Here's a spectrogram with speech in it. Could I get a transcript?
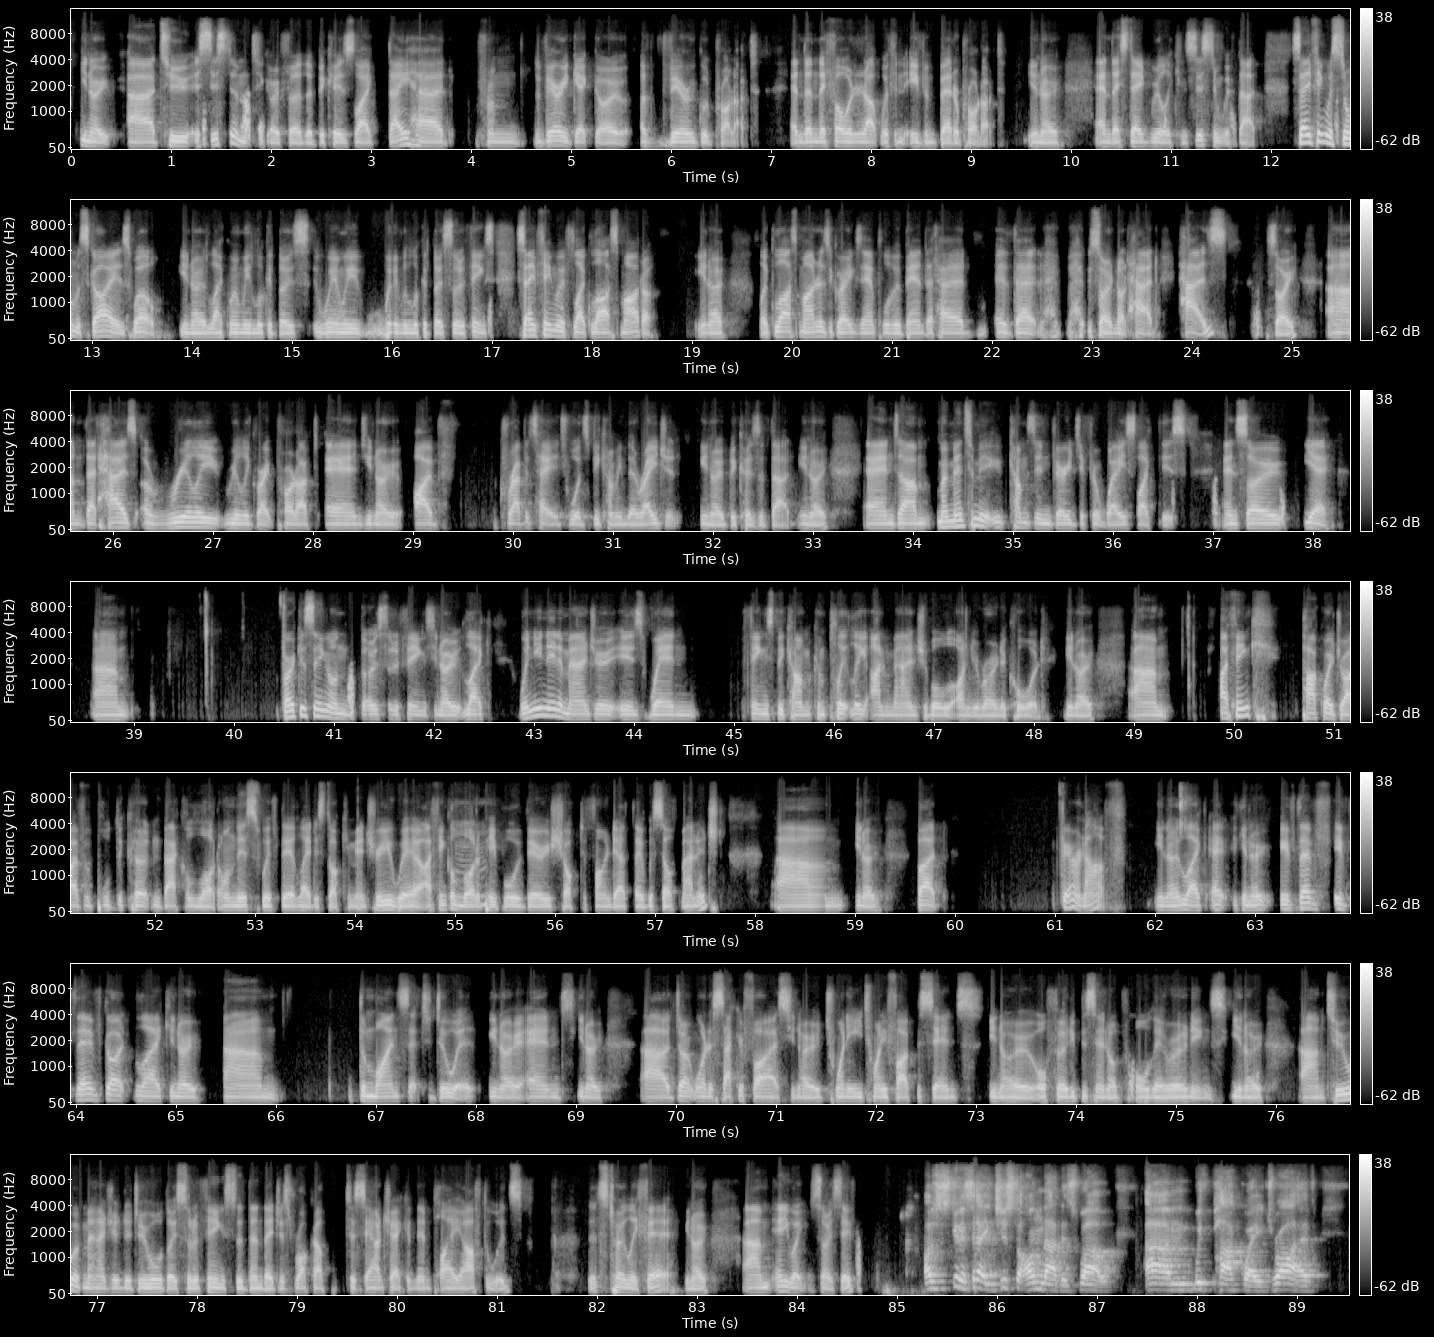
you know, uh, to assist them to go further because like they had from the very get go a very good product, and then they followed it up with an even better product, you know, and they stayed really consistent with that. Same thing with Storm the Sky as well, you know, like when we look at those when we when we look at those sort of things. Same thing with like Last Martyr, you know, like Last Martyr is a great example of a band that had that sorry not had has sorry, um, that has a really, really great product. And, you know, I've gravitated towards becoming their agent, you know, because of that, you know, and um, momentum it comes in very different ways like this. And so, yeah, um, focusing on those sort of things, you know, like when you need a manager is when things become completely unmanageable on your own accord. You know, um, I think Parkway Drive have pulled the curtain back a lot on this with their latest documentary, where I think a mm-hmm. lot of mm-hmm. people were very shocked to find out they were self-managed. Um, you know, but fair enough. You know, like eh, you know, if they've if they've got like you know um, the mindset to do it, you know, and you know uh, don't want to sacrifice, you know, 20, 25%, you know, or 30% of all their earnings, you know, um, to a manager to do all those sort of things. So then they just rock up to sound check and then play afterwards. That's totally fair, you know. Um, anyway, sorry, Steve. I was just going to say, just on that as well, um, with Parkway Drive,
